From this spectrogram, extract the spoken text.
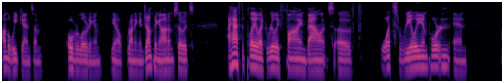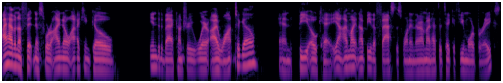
on the weekends I'm overloading them, you know, running and jumping on them. So it's I have to play like really fine balance of what's really important and I have enough fitness where I know I can go into the backcountry where I want to go and be okay. Yeah, I might not be the fastest one in there. I might have to take a few more breaks.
